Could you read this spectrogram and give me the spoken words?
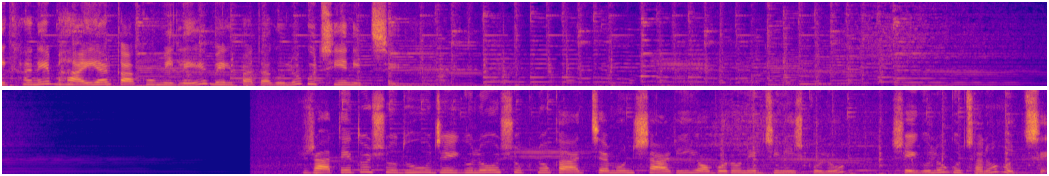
এখানে ভাই আর কাকু মিলে বেলপাতাগুলো গুছিয়ে নিচ্ছে। রাতে তো শুধু যেগুলো শুকনো কাজ, যেমন শাড়ি, অবরণের জিনিসগুলো, সেগুলো গুছানো হচ্ছে।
